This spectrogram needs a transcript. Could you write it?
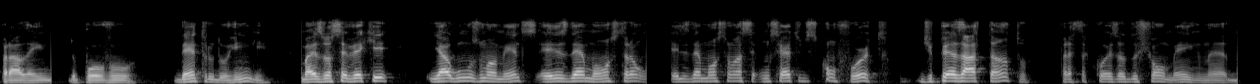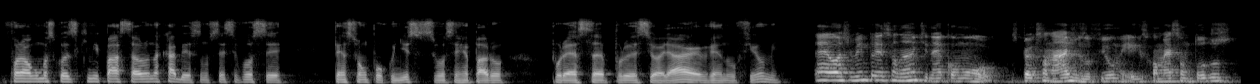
Para além do povo dentro do ringue, mas você vê que em alguns momentos eles demonstram eles demonstram assim, um certo desconforto de pesar tanto para essa coisa do showman, né? Foram algumas coisas que me passaram na cabeça. Não sei se você pensou um pouco nisso, se você reparou por essa por esse olhar vendo o filme. É, eu acho bem impressionante, né? Como os personagens do filme, eles começam todos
